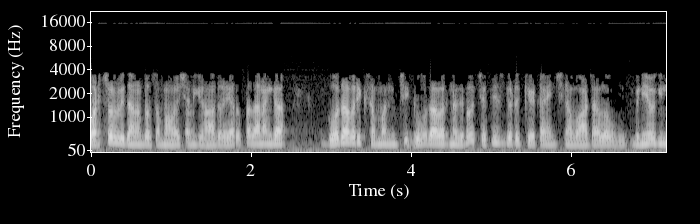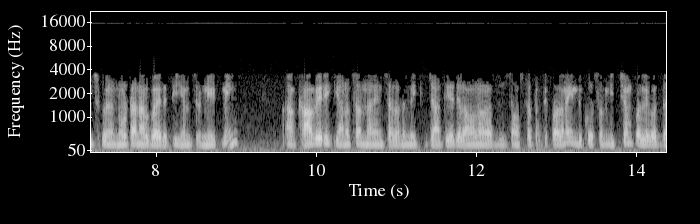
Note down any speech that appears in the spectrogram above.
వర్చువల్ విధానంలో సమావేశానికి హాజరయ్యారు. ప్రధానంగా గోదావరికి సంబంధించి గోదావరి నదిలో ఛత్తీస్గఢ్ కేటాయించిన వాటాలో వినియోగించుకునే నూట నలభై ఐదు టీఎంసీ నీటిని కావేరికి అనుసంధానించాలని జాతీయ జలవనరుల అభివృద్ధి సంస్థ ప్రతిపాదన ఇందుకోసం ఇచ్చంపల్లి వద్ద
